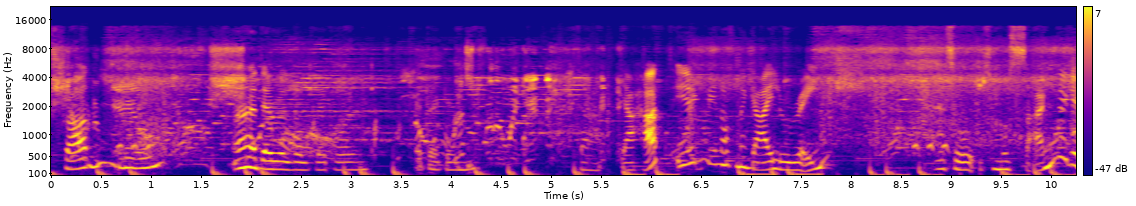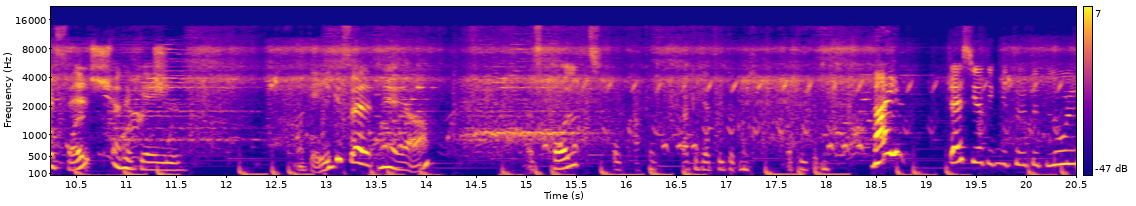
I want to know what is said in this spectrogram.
Schaden oder so. Ah, Daryl wollte wegrollen. Er. Ja, der hat irgendwie noch eine geile Range. Also, ich muss sagen, der gefällt mir, der Gale. Der Gale gefällt mir, ja. Das Holz. Oh, kacke. Kacke, der tötet mich. Der tötet mich. Nein! Jesse hat ihn getötet, lul.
